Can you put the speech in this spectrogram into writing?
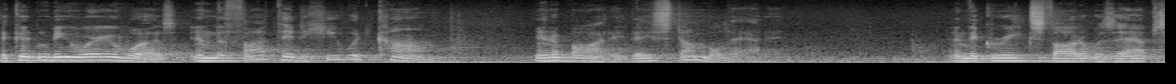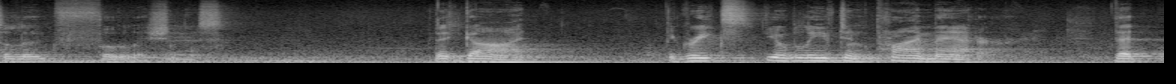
they couldn't be where he was. And the thought that he would come in a body, they stumbled at it. And the Greeks thought it was absolute foolishness. That God, the Greeks you know, believed in prime matter, that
